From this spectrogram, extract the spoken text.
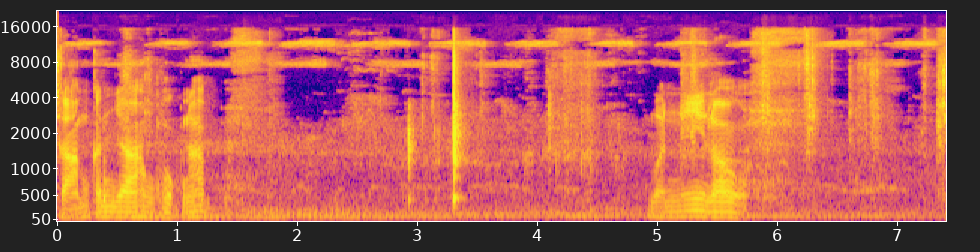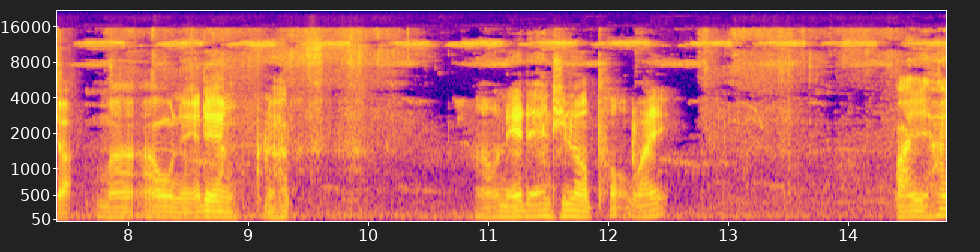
สามกันยาหกหกนะครับ วันนี้เราจะมาเอาแหนแดงนะครับ เอาแหนแดงที่เราเพาะไว้ ไปให้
